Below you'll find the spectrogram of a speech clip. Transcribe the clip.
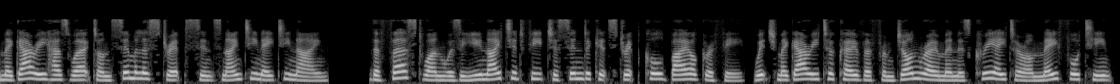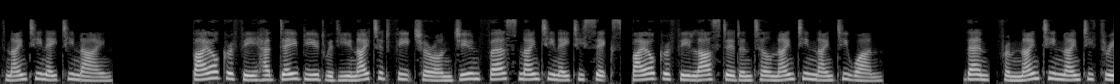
McGarry has worked on similar strips since 1989. The first one was a United Feature Syndicate strip called Biography, which McGarry took over from John Roman as creator on May 14, 1989. Biography had debuted with United Feature on June 1, 1986. Biography lasted until 1991. Then, from 1993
